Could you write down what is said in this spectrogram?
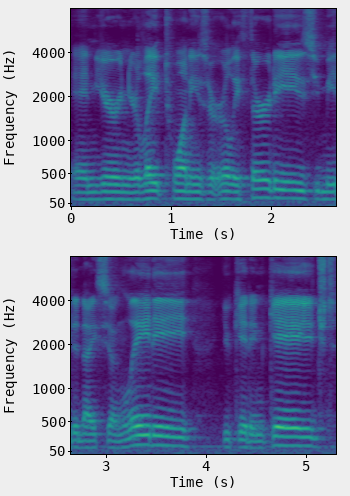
and you're in your late 20s or early 30s you meet a nice young lady you get engaged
